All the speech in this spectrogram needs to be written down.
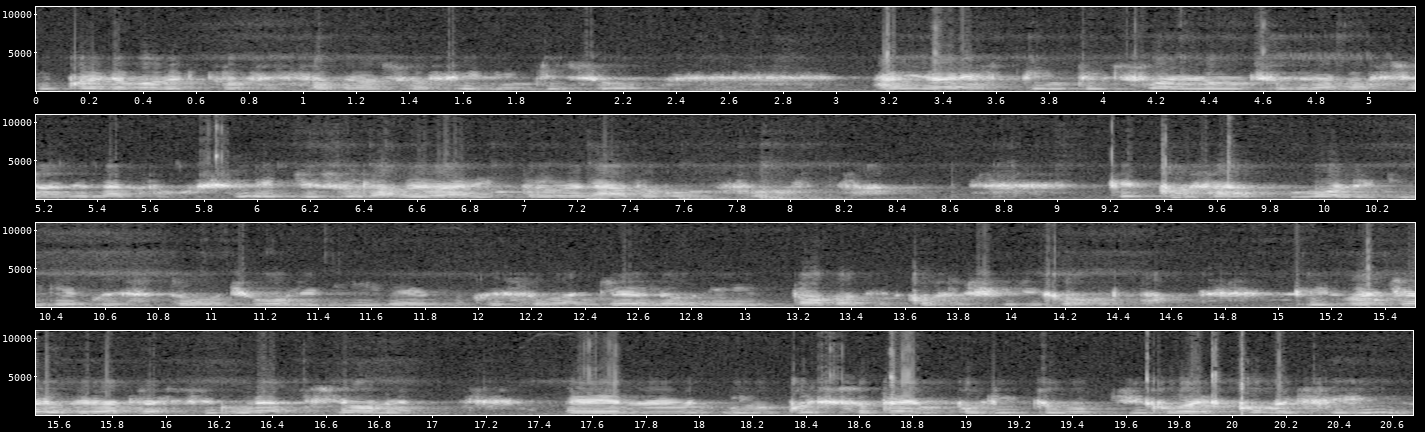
il quale dopo aver professato la sua fede in Gesù aveva respinto il suo annuncio della passione della croce e Gesù l'aveva rimproverato con forza. Che cosa vuole dire questo, ci vuole dire questo Vangelo e il Papa che cosa ci ricorda? Che il Vangelo della trasfigurazione ehm, in questo tempo liturgico è come se il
